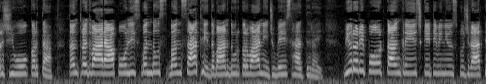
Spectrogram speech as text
અરજીઓ કરતા તંત્ર દ્વારા પોલીસ બંધ સાથે દબાણ દૂર કરવાની ઝુંબેશ હાથ ધરાઈ. Bureau report, Kankrej, KTV news Gujarati.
